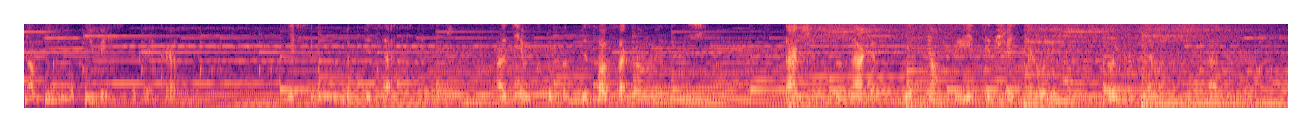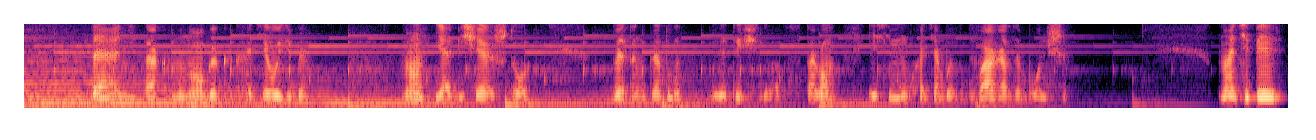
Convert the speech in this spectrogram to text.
Там кнопочка есть такая красная. Если вы подписались, конечно. А тем, кто подписался, огромное спасибо. Также за год я снял 36 роликов только для вас, специально для вас. Да, не так много, как хотелось бы. Но я обещаю, что в этом году, 2022, я сниму хотя бы в два раза больше. Ну а теперь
